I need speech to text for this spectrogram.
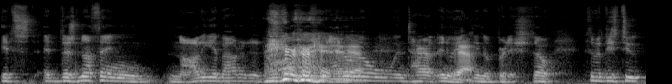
it's it, there's nothing naughty about it at all. I, mean, I don't yeah. know entirely. Anyway, Yeah. you know, British. So so with these two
